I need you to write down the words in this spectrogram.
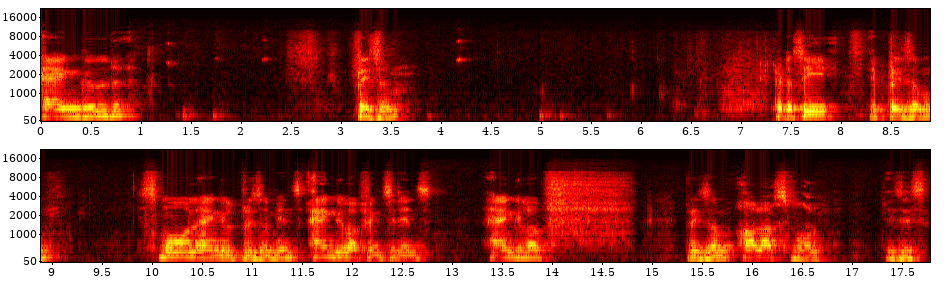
angled prism. Let us say a prism, small angle prism means angle of incidence, angle of prism, all are small. This is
